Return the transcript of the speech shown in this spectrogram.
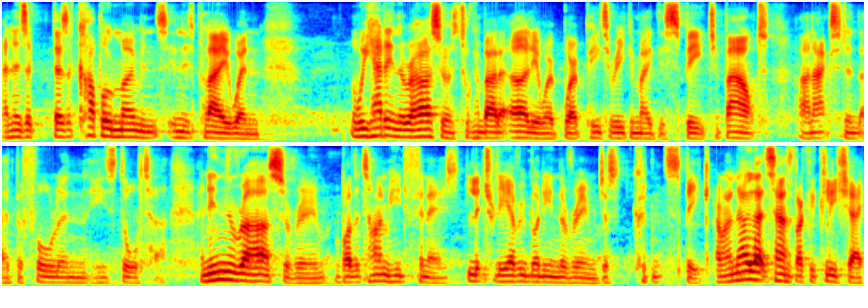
And there's a there's a couple of moments in this play when we had it in the rehearsal. I was talking about it earlier, where, where Peter Egan made this speech about an accident that had befallen his daughter. And in the rehearsal room, by the time he'd finished, literally everybody in the room just couldn't speak. And I know that sounds like a cliche,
